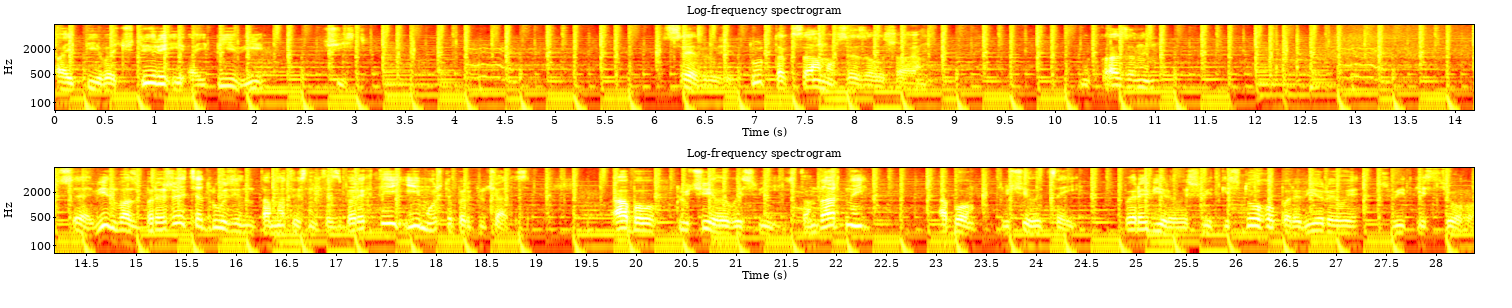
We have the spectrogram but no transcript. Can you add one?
IPv4 і IPv6. Все, друзі, тут так само все залишаємо. Не вказаним. Все, він вас збережеться, друзі. Там натиснете зберегти і можете переключатися. Або включили ви свій стандартний, або включили цей. Перевірили швидкість того, перевірили швидкість цього.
